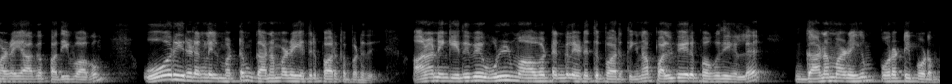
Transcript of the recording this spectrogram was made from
மழையாக பதிவாகும். ஓரிரு இடங்களில் மட்டும் கனமழை எதிர்பார்க்கப்படுது. ஆனால் நீங்கள் இதுவே உள் மாவட்டங்கள் எடுத்து பார்த்தீங்கன்னா பல்வேறு பகுதிகளில் கனமழையும் புரட்டி போடும்.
